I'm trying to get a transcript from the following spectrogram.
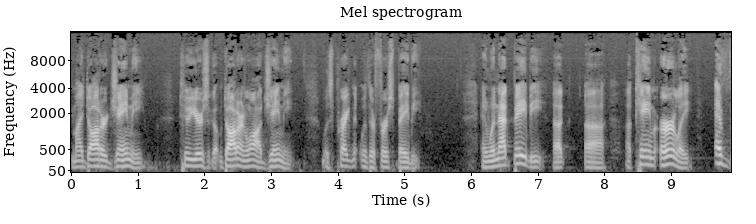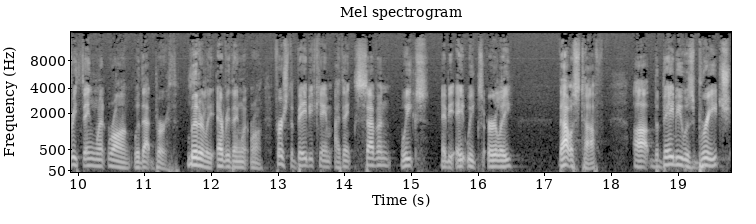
My daughter, Jamie, two years ago, daughter in law, Jamie, was pregnant with her first baby. And when that baby uh, uh, uh, came early, everything went wrong with that birth. Literally, everything went wrong. First, the baby came, I think, seven weeks, maybe eight weeks early. That was tough. Uh, the baby was breech,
